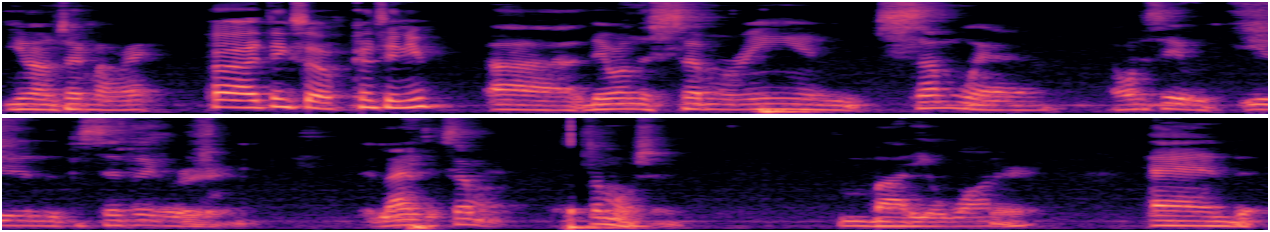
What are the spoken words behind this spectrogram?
You know what I'm talking about, right? uh, I think so. Continue. Uh, they were on the submarine somewhere. I want to say it was either in the Pacific or Atlantic, somewhere, some ocean, some body of water, and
